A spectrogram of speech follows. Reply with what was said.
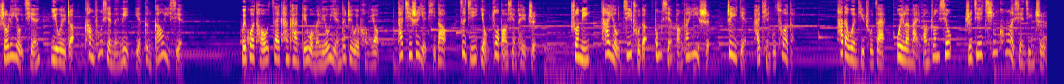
手里有钱意味着抗风险能力也更高一些。回过头再看看给我们留言的这位朋友，他其实也提到自己有做保险配置，说明他有基础的风险防范意识，这一点还挺不错的。他的问题出在为了买房装修。直接清空了现金池，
